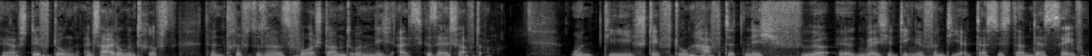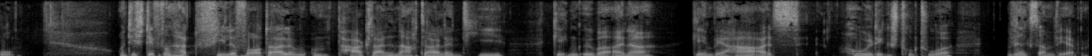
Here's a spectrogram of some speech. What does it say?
der Stiftung Entscheidungen triffst, dann triffst du das als Vorstand und nicht als Gesellschafter. Und die Stiftung haftet nicht für irgendwelche Dinge von dir. Das ist dann der Safe Room. Und die Stiftung hat viele Vorteile und ein paar kleine Nachteile, die gegenüber einer GmbH als Holdingstruktur wirksam werden.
